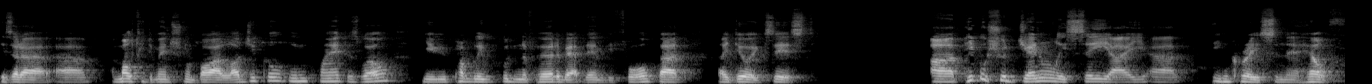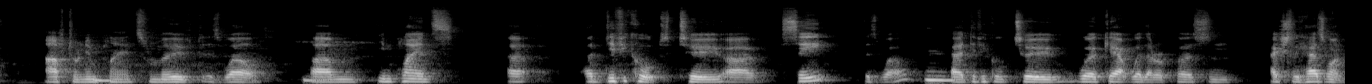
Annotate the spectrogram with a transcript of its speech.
Is it a, a, a multidimensional biological implant as well? You probably wouldn't have heard about them before, but they do exist. Uh, people should generally see a uh, increase in their health after an implant's removed as well. Um, implants uh, are difficult to uh, see as well, Mm. uh, difficult to work out whether a person actually has one.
